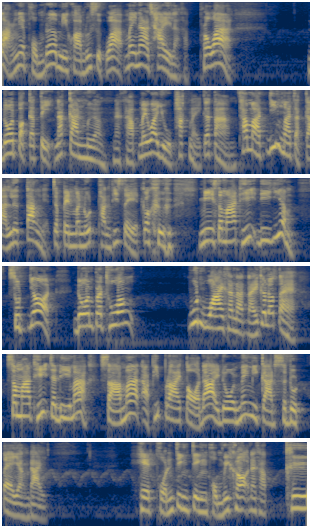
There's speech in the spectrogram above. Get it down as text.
หลังๆเนี่ยผมเริ่มมีความรู้สึกว่าไม่น่าใช่ละครับ เพราะว่าโดยปกตินักการเมืองนะครับ ไม่ว่าอยู่พักไหนก็ตาม ถ้ามายิ่งมาจากการเลือกตั้งเนี่ยจะเป็นมนุษย์พันธุ์พิเศษก็คือ มีสมาธิดีเยี่ยม สุดยอด โดนประท้วงวุ่นวายขนาดไหนก็แล้วแต่ สมาธิจะดีมาก สามารถอภิปรายต่อได้โดยไม่มีการสะดุดแต่อย่างใด เหตุผลจริงๆ ผมวิเคราะห์นะครับ คือ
